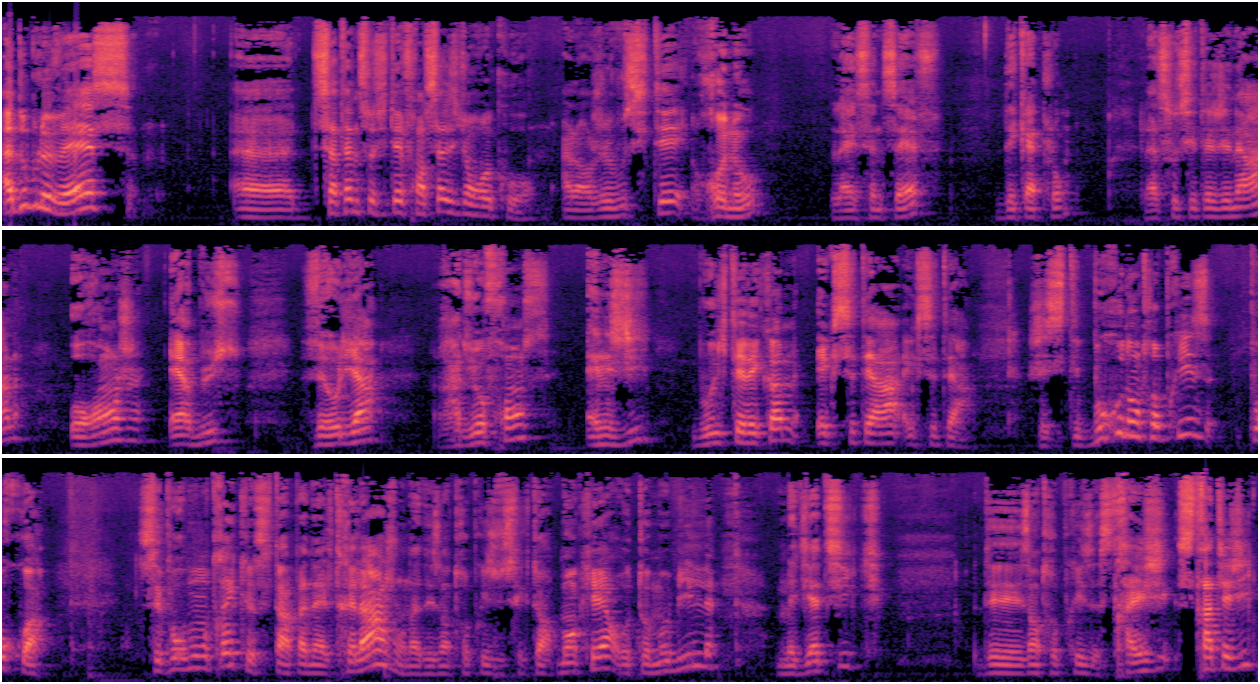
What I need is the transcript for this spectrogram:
AWS, euh, certaines sociétés françaises y ont recours. Alors, je vais vous citer Renault, la SNCF, Decathlon, la Société Générale, Orange, Airbus, Veolia, Radio France, Engie, Bouygues Télécom, etc., etc. J'ai cité beaucoup d'entreprises. Pourquoi? C'est pour montrer que c'est un panel très large. On a des entreprises du secteur bancaire, automobile, médiatique, des entreprises stratégi- stratégiques,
